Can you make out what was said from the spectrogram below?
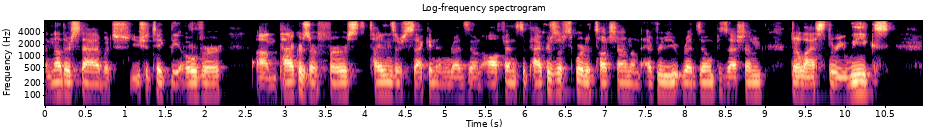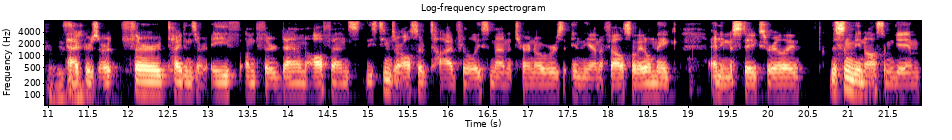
another stat which you should take the over. Um, Packers are first, Titans are second in red zone offense. The Packers have scored a touchdown on every red zone possession their last three weeks. Packers are third, Titans are eighth on third down offense. These teams are also tied for the least amount of turnovers in the NFL, so they don't make any mistakes really. This is gonna be an awesome game.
